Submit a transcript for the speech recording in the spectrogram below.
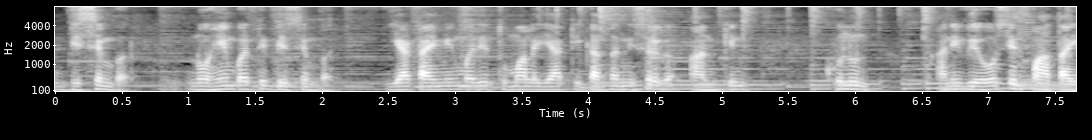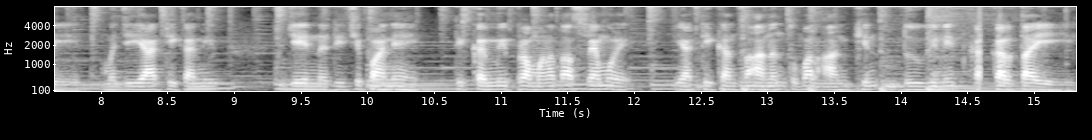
डिसेंबर नोव्हेंबर ते डिसेंबर. या टायमिंगमध्ये तुम्हाला या ठिकाणचा निसर्ग आणखीन खुलून आणि व्यवस्थित पाहता येईल म्हणजे या ठिकाणी जे नदीचे पाणी आहे ते कमी प्रमाणात असल्यामुळे या ठिकाणचा आनंद तुम्हाला आणखीन द्विगुणित करता येईल.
